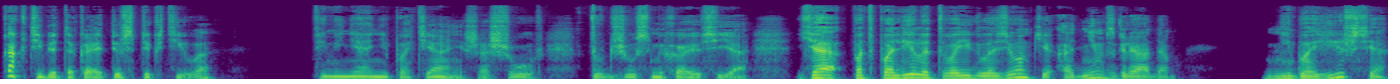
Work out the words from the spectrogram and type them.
Как тебе такая перспектива? «Ты меня не потянешь, Ашур!» Тут же усмехаюсь я. «Я подпалила твои глазенки одним взглядом. Не боишься,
